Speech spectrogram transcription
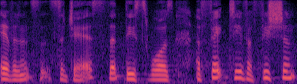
evidence that suggests that this was effective, efficient,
